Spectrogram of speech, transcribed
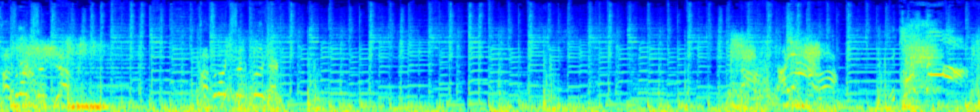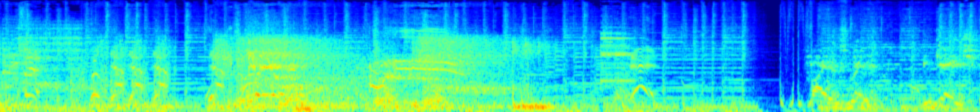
竜巻旋や竜巻旋風拳ふっややややイエイ Fighters ready. Engage!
